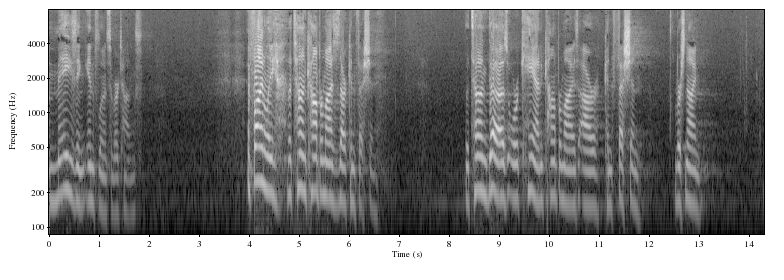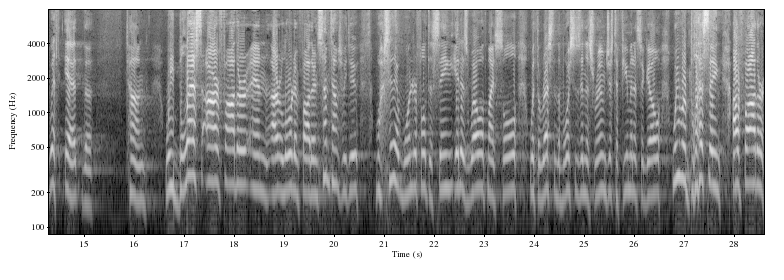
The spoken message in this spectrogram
Amazing influence of our tongues. And finally, the tongue compromises our confession. The tongue does or can compromise our confession. Verse 9. With it, the tongue, we bless our Father and our Lord and Father. And sometimes we do. Wasn't it wonderful to sing It Is Well With My Soul with the rest of the voices in this room just a few minutes ago? We were blessing our Father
